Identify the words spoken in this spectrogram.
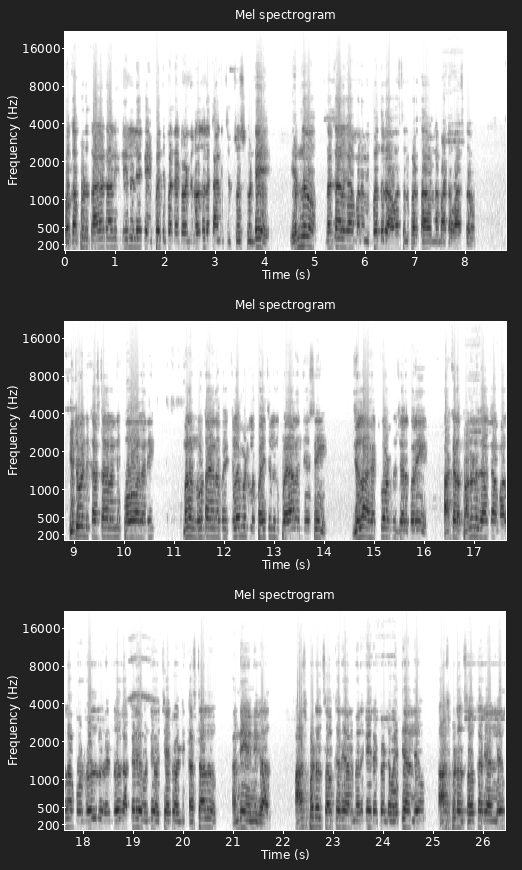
ఒకప్పుడు త్రాగటానికి నీళ్ళు లేక ఇబ్బంది పడినటువంటి రోజుల కానించి చూసుకుంటే ఎన్నో రకాలుగా మనం ఇబ్బందులు అవస్థలు పడతా ఉన్నమాట వాస్తవం. ఇటువంటి కష్టాలన్నీ పోవాలని మనం నూట ఎనభై కిలోమీటర్ల పైచలకు ప్రయాణం చేసి జిల్లా హెడ్ క్వార్టర్ చేరుకొని అక్కడ పనులు కాక మళ్ళా మూడు రోజులు రెండు రోజులు అక్కడే ఉండి వచ్చేటువంటి కష్టాలు అన్ని ఏమి కాదు. హాస్పిటల్ సౌకర్యాలు మెరుగైనటువంటి వైద్యాలు లేవు హాస్పిటల్ సౌకర్యాలు లేవు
